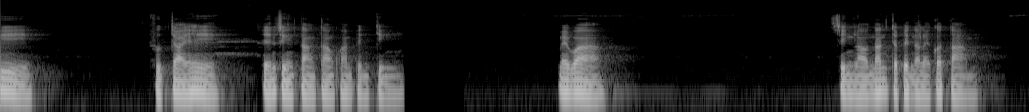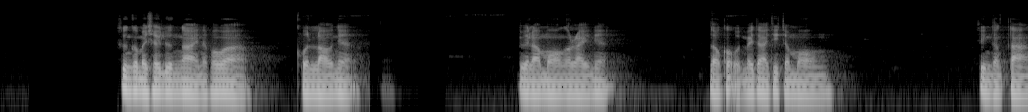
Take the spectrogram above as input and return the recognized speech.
ที่ฝึกใจให้ เห็นสิ่งต่างตามความเป็นจริง ไม่ว่า สิ่งเหล่านั้นจะเป็นอะไรก็ตาม ซึ่งก็ไม่ใช่เรื่องง่ายนะเพราะว่าคนเราเนี่ย เวลามองอะไรเนี่ย เราก็อดไม่ได้ที่จะมอง สิ่งต่าง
